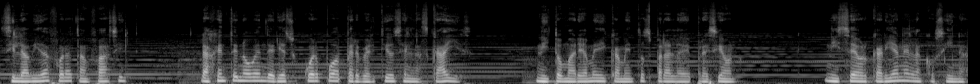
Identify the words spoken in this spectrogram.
si la vida fuera tan fácil, la gente no vendería su cuerpo a pervertidos en las calles, ni tomaría medicamentos para la depresión, ni se ahorcarían en la cocina.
